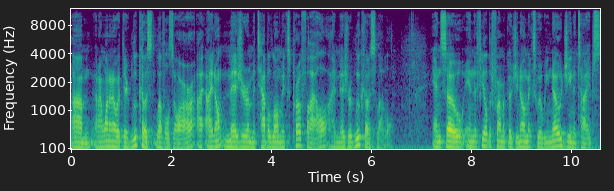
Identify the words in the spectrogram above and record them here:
um, and I want to know what their glucose levels are, I, I don't measure a metabolomics profile, I measure a glucose level. And so in the field of pharmacogenomics, where we know genotypes,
